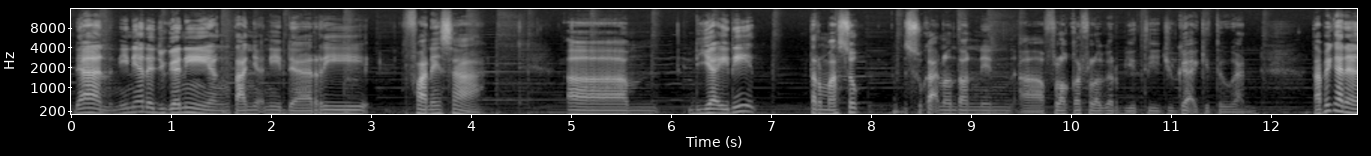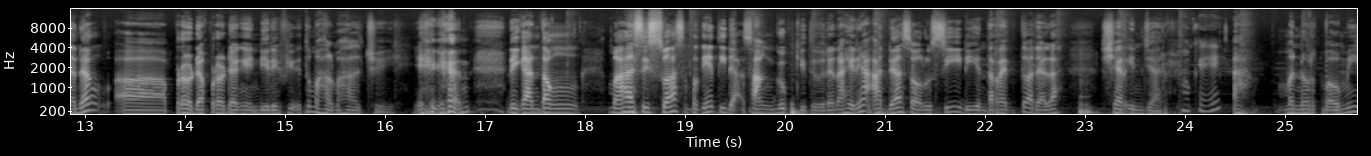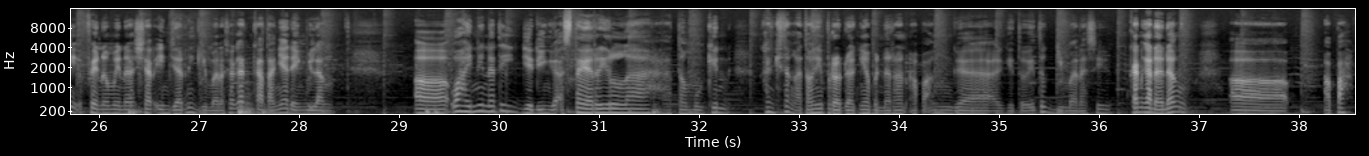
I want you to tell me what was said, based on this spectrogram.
Dan ini ada juga nih yang tanya nih dari Vanessa. Em, dia ini termasuk suka nontonin uh, vlogger-vlogger beauty juga gitu kan. Tapi kadang-kadang uh, produk-produk yang di review itu mahal-mahal cuy, ya kan? Di kantong mahasiswa sepertinya tidak sanggup gitu dan akhirnya ada solusi di internet itu adalah share in jar Oke. menurut Mbak Umi fenomena share in jar nih gimana? Soalnya kan katanya ada yang bilang eh wah ini nanti jadi nggak steril lah atau mungkin kan kita nggak tahu nih produknya beneran apa enggak gitu. Itu gimana sih? Kan kadang-kadang eh apa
